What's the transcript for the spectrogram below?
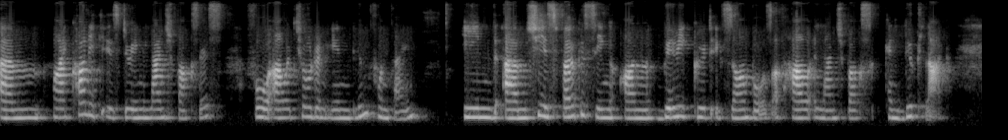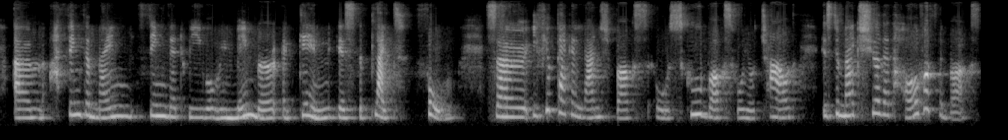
Um, my colleague is doing lunch boxes for our children in Bloemfontein. And um, she is focusing on very good examples of how a lunchbox can look like. Um, I think the main thing that we will remember again is the plate form. So if you pack a lunchbox or school box for your child, is to make sure that half of the box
